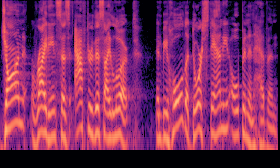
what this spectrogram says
John writing says, After this I looked, and behold, a door standing open in heaven.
